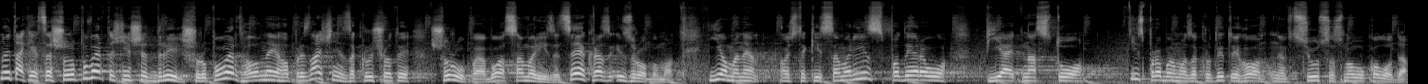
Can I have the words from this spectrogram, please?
Ну і так, як це шуруповерт, точніше, дриль шуруповерт, головне його призначення закручувати шурупи або саморізи. Це якраз і зробимо. Є у мене ось такий саморіз по дереву 5 на 100 і спробуємо закрутити його в цю соснову колоду.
